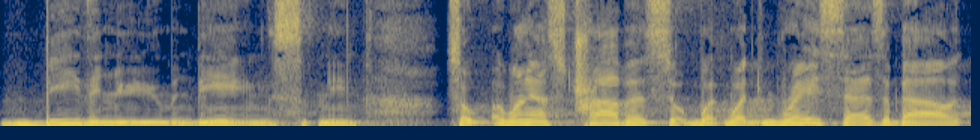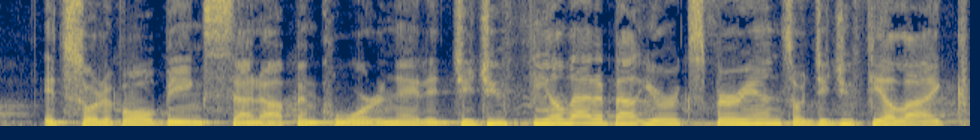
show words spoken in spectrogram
be the new human beings. I mean, so I want to ask Travis what, what Ray says about it's sort of all being set up and coordinated. Did you feel that about your experience, or did you feel like,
